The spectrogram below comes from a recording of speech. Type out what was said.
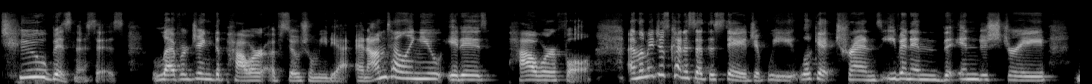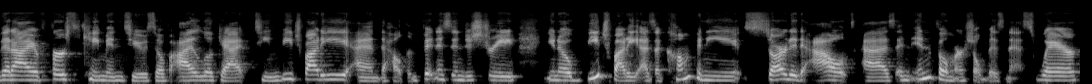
two businesses, leveraging the power of social media. And I'm telling you, it is powerful. And let me just kind of set the stage. If we look at trends, even in the industry that I first came into, so if I look at Team Beachbody and the health and fitness industry, you know, Beachbody as a company started out as an infomercial business where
